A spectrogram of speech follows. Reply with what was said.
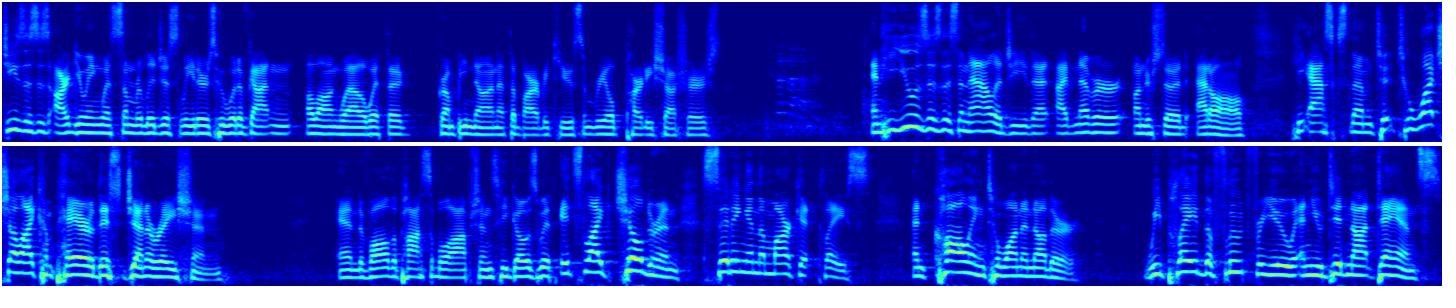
Jesus is arguing with some religious leaders who would have gotten along well with the grumpy nun at the barbecue, some real party shushers. And he uses this analogy that I've never understood at all. He asks them, To, to what shall I compare this generation? And of all the possible options, he goes with, It's like children sitting in the marketplace and calling to one another. We played the flute for you, and you did not dance.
